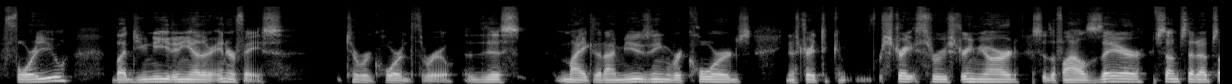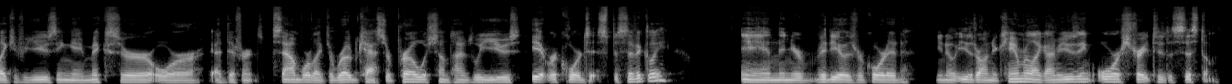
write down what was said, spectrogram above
for you, but do you need any other interface to record through? This mic that I'm using records, you know, straight to straight through StreamYard. So the file's there. Some setups, like if you're using a mixer or a different soundboard, like the Rodecaster Pro, which sometimes we use, it records it specifically, and then your video is recorded, you know, either on your camera, like I'm using, or straight to the system.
